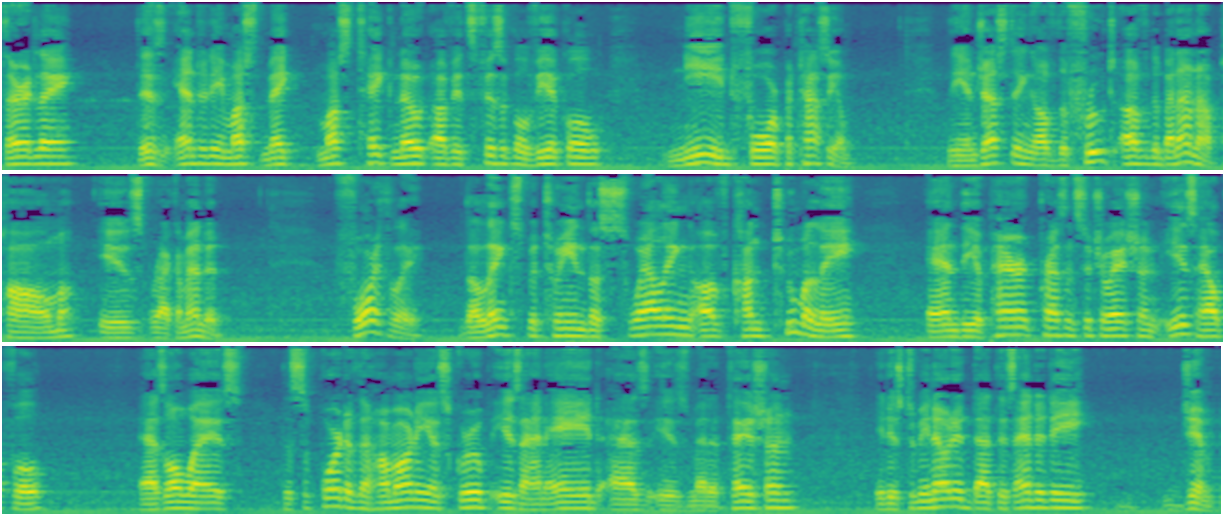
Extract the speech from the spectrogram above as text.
Thirdly, this entity must make must take note of its physical vehicle need for potassium. The ingesting of the fruit of the banana palm is recommended. Fourthly, the links between the swelling of contumely and the apparent present situation is helpful. As always, the support of the harmonious group is an aid, as is meditation. It is to be noted that this entity, Jim,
